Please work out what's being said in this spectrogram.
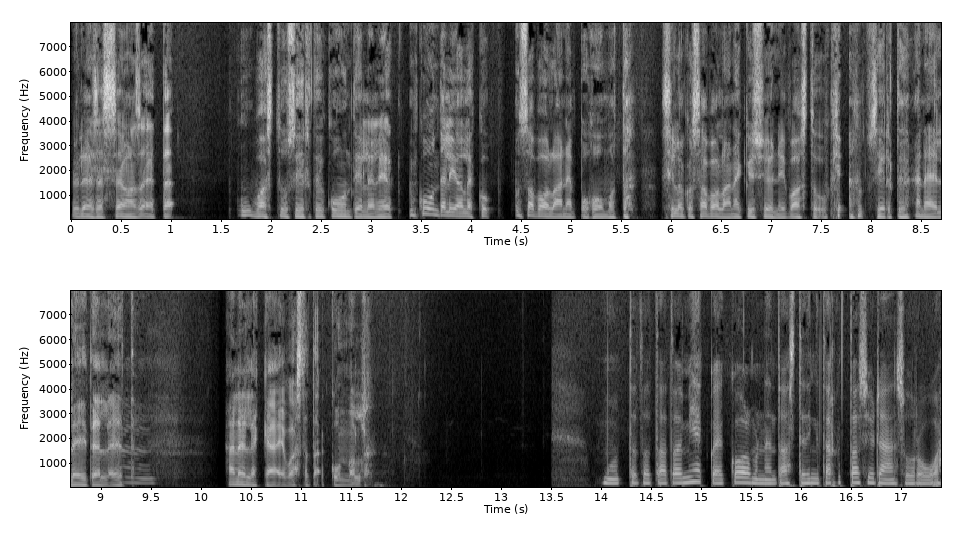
Yleensä se on se, että vastuu siirtyy kuuntelijalle, kuuntelijalle, kun savolainen puhuu, mutta silloin kun savolainen kysyy, niin vastuu siirtyy hänelle itselleen, että mm. hänellekään ei vastata kunnolla. Mutta tota, toi miekkojen kolmonen taas tietenkin tarkoittaa sydänsurua.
